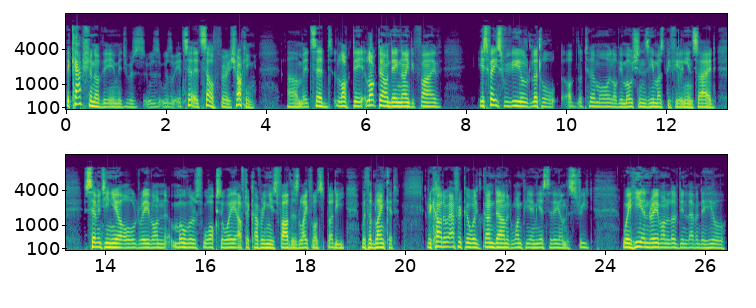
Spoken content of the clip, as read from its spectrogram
The caption of the image was was was it's, itself very shocking. Um, it said Lock day, lockdown day 95. His face revealed little of the turmoil of emotions he must be feeling inside. 17 year old Rayvon Movers walks away after covering his father's lifeless body with a blanket. Ricardo Africa was gunned down at 1 p.m. yesterday on the street where he and Rayvon lived in Lavender Hill,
